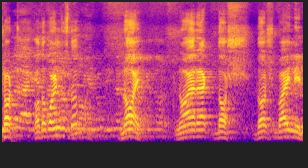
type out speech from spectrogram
শর্ট কত পয়েন্ট দোস্ত? নয়। নয়ের এক, দশ। দশ বাই নীল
